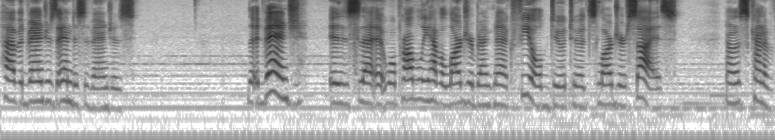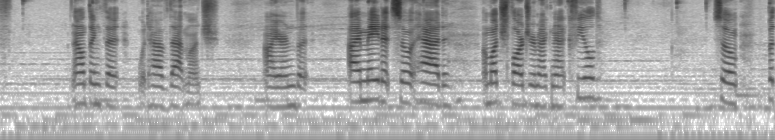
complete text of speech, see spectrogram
have advantages and disadvantages. The advantage is that it will probably have a larger magnetic field due to its larger size. Now this kind of, I don't think that would have that much iron, but I made it so it had a much larger magnetic field. So, but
